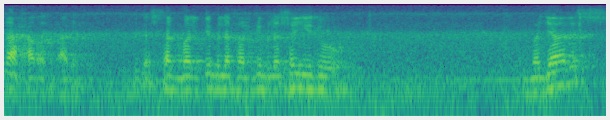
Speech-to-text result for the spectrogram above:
لا حرج عليه. إذا استقبل القبلة فالقبلة سيد المجالس.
